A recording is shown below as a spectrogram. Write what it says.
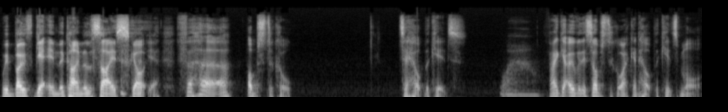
We're both getting the kind of size Scott, yeah? For her, obstacle to help the kids. Wow. If I get over this obstacle, I can help the kids more.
